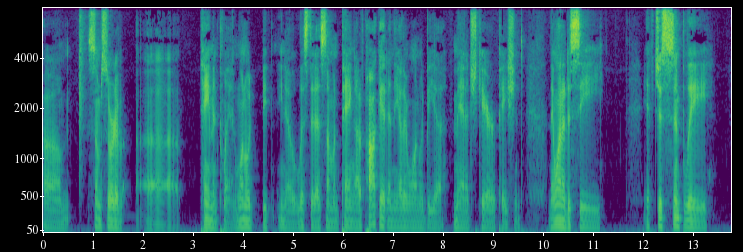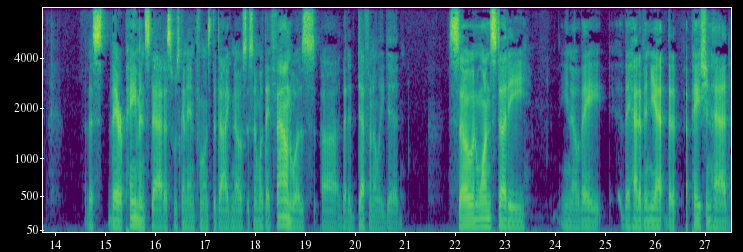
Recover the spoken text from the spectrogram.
um, some sort of uh, payment plan. One would be, you know, listed as someone paying out of pocket, and the other one would be a managed care patient. And they wanted to see if just simply this their payment status was going to influence the diagnosis, and what they found was uh, that it definitely did. So, in one study, you know, they they had a vignette that a, a patient had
